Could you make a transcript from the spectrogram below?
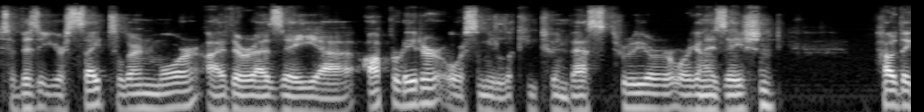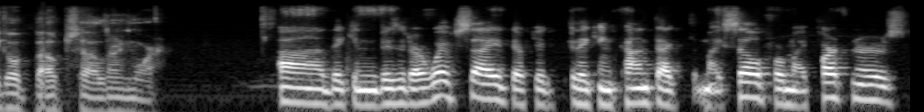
to visit your site to learn more, either as a uh, operator or somebody looking to invest through your organization, how do they go about uh, learning more? Uh, they can visit our website. They can, they can contact myself or my partners.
